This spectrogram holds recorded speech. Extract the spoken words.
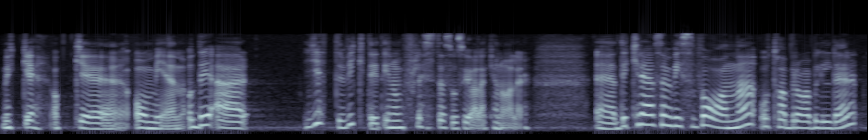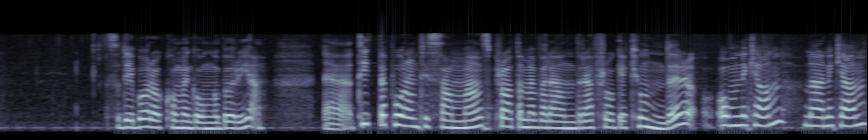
mycket och eh, om igen och det är jätteviktigt i de flesta sociala kanaler. Eh, det krävs en viss vana att ta bra bilder. Så det är bara att komma igång och börja. Eh, titta på dem tillsammans, prata med varandra, fråga kunder om ni kan, när ni kan.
